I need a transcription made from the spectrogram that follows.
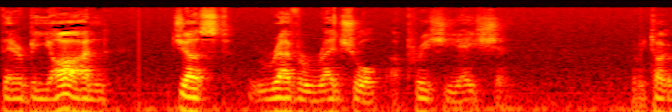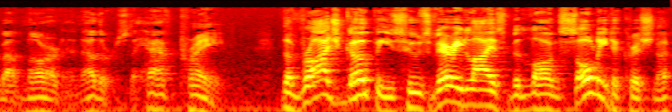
they're beyond just reverential appreciation. When we talk about Narada and others, they have prema. The Vraj gopis, whose very lives belong solely to Krishna,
